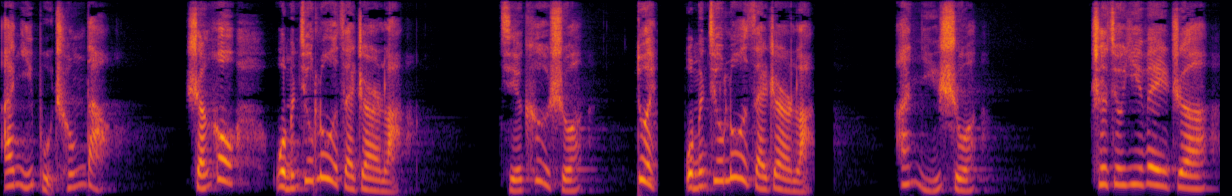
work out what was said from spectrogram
安妮补充道：“然后我们就落在这儿了。”杰克说：“对，我们就落在这儿了。”安妮说：“这就意味着……”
